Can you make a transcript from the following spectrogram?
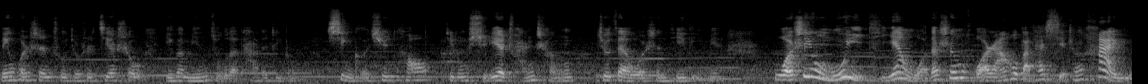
灵魂深处就是接受一个民族的他的这种性格熏陶，这种血液传承就在我身体里面。我是用母语体验我的生活，然后把它写成汉语。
